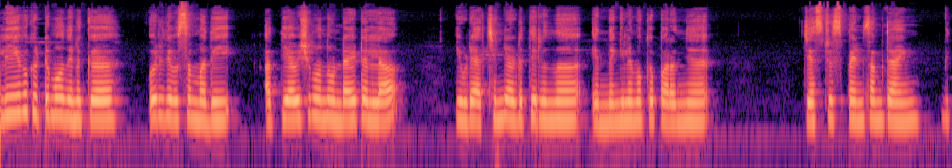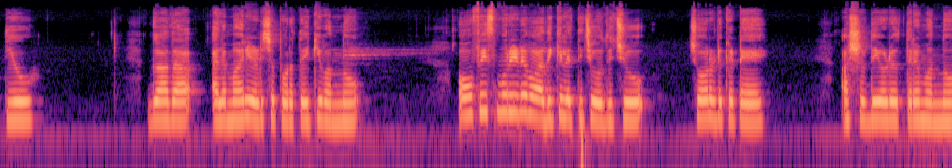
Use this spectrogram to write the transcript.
ലീവ് കിട്ടുമോ നിനക്ക്? ഒരു ദിവസം മതി. അത്യാവശ്യമൊന്നും ഉണ്ടായിട്ടല്ല. ഇവിടെ അച്ഛന്റെ അടുത്തിരുന്ന് എന്തെങ്കിലുമൊക്കെ പറഞ്ഞ് just spend some time. With you Gatha അലമാരി അടിച്ച് പുറത്തേക്ക് വന്നു. ഓഫീസ് മുറിയുടെ വാതിക്കലെത്തി ചോദിച്ചു ചോറെടുക്കട്ടെ? അശ്രദ്ധയോടെ ഉത്തരം വന്നു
